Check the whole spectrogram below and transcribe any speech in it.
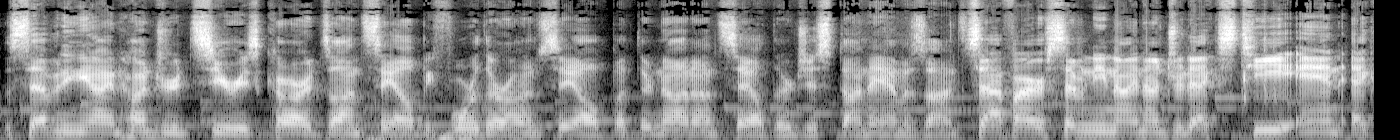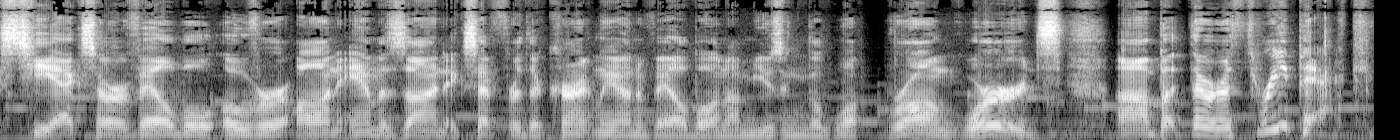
the 7900 series cards on sale before they're on sale, but they're not on sale; they're just on Amazon. Sapphire 7900 XT and XTX are available over on Amazon, except for they're currently unavailable, and I'm using the lo- wrong words. Uh, but they're a three pack,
